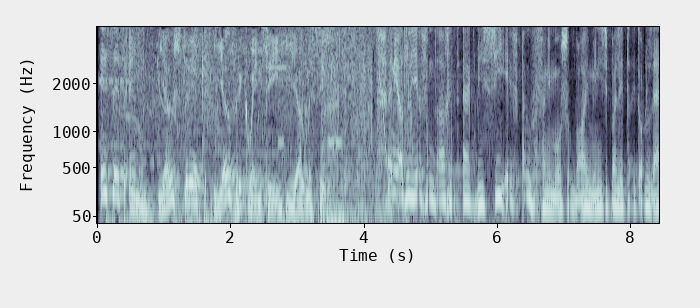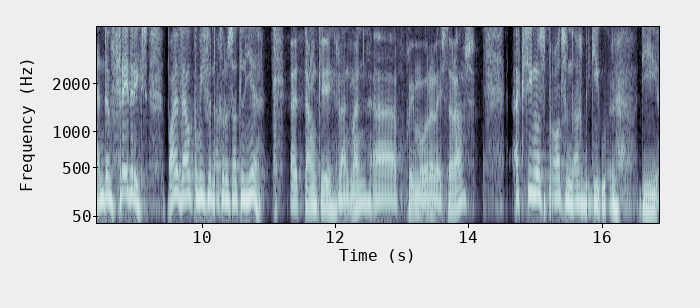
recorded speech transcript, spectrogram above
SFM, jou streek, jou frekwensie, jou musiek. In die ateljee vandag het ek die CFO van die Mosselbaai Munisipaliteit Orlando Fredericks. Baie welkom hier vandag in ons ateljee. Uh, dankie Landman. Uh goeiemôre luisteraars. Ek sien ons praat vandag bietjie oor die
